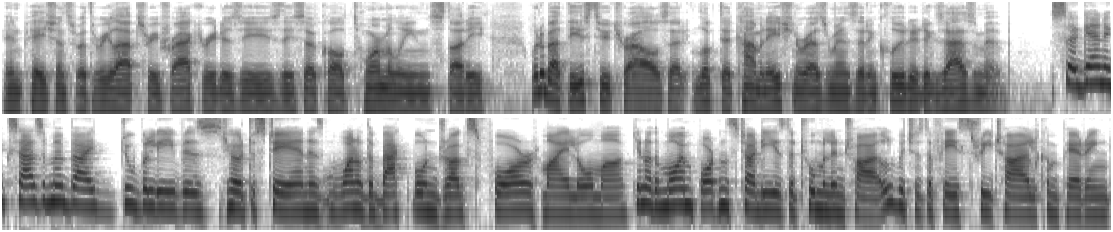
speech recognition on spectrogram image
in patients with relapse refractory disease, the so called tourmaline study. What about these two trials that looked at combination regimens that included ixazomib? So again, ixazomib, I do believe, is here to stay and is one of the backbone drugs for myeloma. You know, the more important study is the Tourmaline trial, which is the phase three trial comparing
